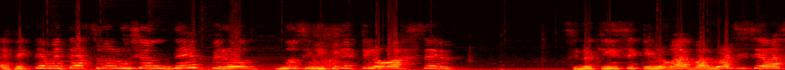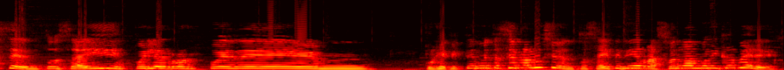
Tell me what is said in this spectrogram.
efectivamente hace una alusión de, pero no significa que lo va a hacer, sino que dice que lo va a evaluar si se va a hacer. Entonces ahí después el error fue de. Mm, porque efectivamente hacía una alusión, entonces ahí tenía razón la Mónica Pérez.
